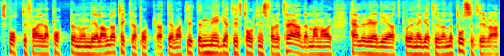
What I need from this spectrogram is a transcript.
Spotify-rapporten och en del andra techrapporter att det har varit lite negativt tolkningsföreträde. Man har hellre reagerat på det negativa än det positiva.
